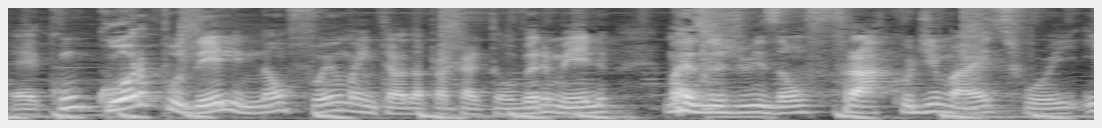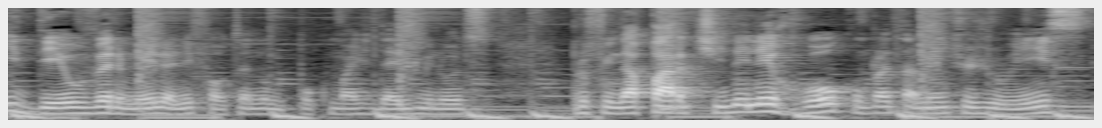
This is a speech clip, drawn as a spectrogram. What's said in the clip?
é, com o corpo dele, não foi uma entrada para cartão vermelho, mas o juizão fraco demais foi e deu vermelho ali, faltando um pouco mais de 10 minutos para o fim da partida. Ele errou completamente o juiz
